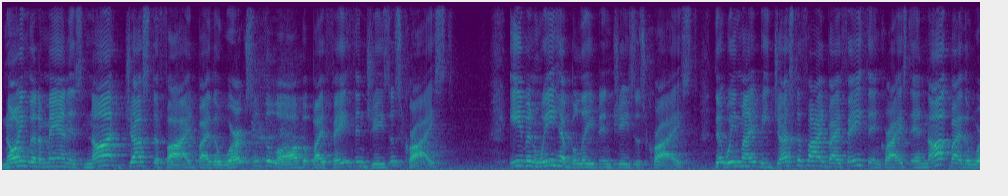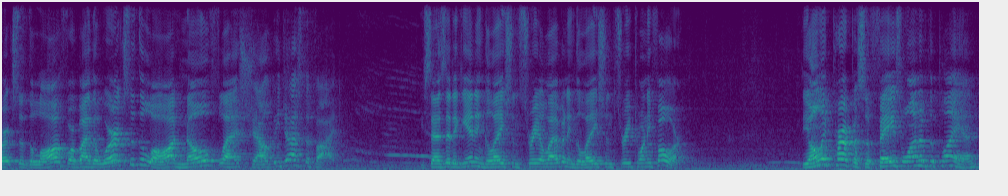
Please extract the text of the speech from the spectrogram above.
Knowing that a man is not justified by the works of the law, but by faith in Jesus Christ, even we have believed in Jesus Christ, that we might be justified by faith in Christ and not by the works of the law, for by the works of the law no flesh shall be justified. He says it again in Galatians 3:11 and Galatians 3:24. The only purpose of phase 1 of the plan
